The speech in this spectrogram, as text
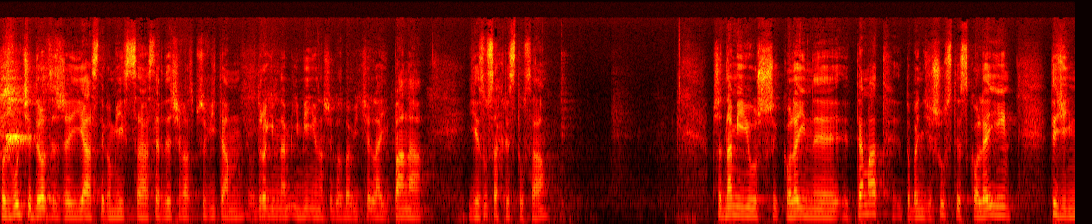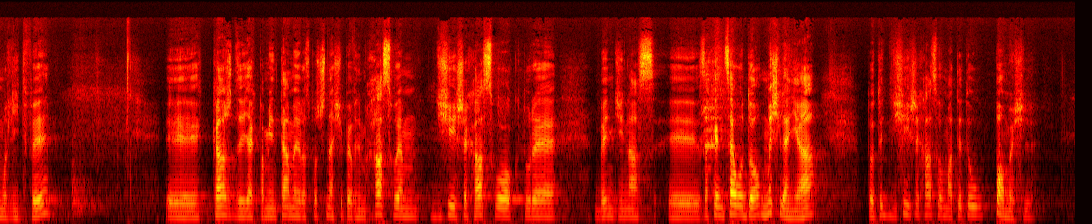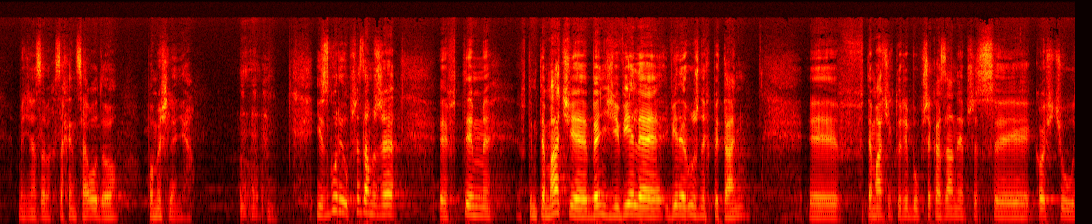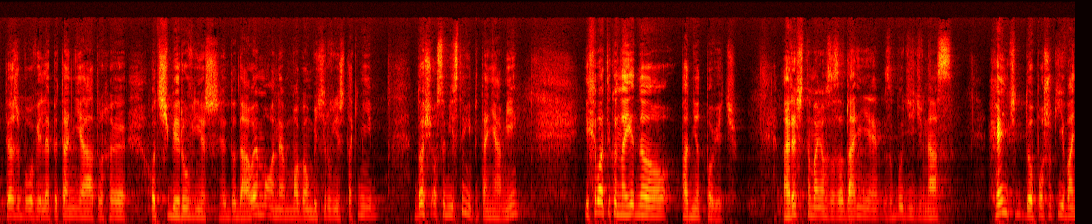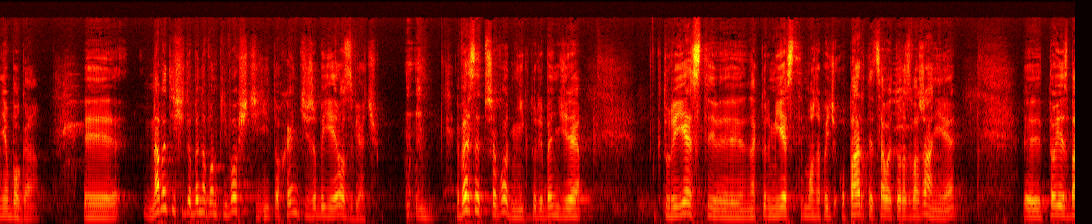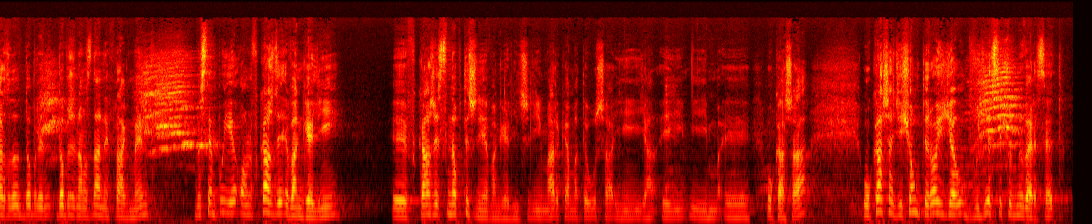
Pozwólcie, drodzy, że ja z tego miejsca serdecznie Was przywitam w drogim nam imieniu naszego Zbawiciela i Pana Jezusa Chrystusa. Przed nami już kolejny temat, to będzie szósty z kolei, tydzień modlitwy. Y, Każdy, jak pamiętamy, rozpoczyna się pewnym hasłem. Dzisiejsze hasło, które będzie nas y, zachęcało do myślenia, to dzisiejsze hasło ma tytuł Pomyśl. Będzie nas za- zachęcało do pomyślenia. I z góry uprzedzam, że w tym, w tym temacie będzie wiele, wiele różnych pytań. W temacie, który był przekazany przez Kościół, też było wiele pytań. Ja trochę od siebie również dodałem. One mogą być również takimi dość osobistymi pytaniami. I chyba tylko na jedno padnie odpowiedź. A resztę mają za zadanie wzbudzić w nas chęć do poszukiwania Boga. Nawet jeśli to będą wątpliwości, to chęć, żeby je rozwiać. Werset przewodni, który będzie, który jest, y, na którym jest, można powiedzieć, oparte całe to rozważanie, y, to jest bardzo do- dobry, dobrze nam znany fragment. Występuje on w każdej Ewangelii, y, w każdej synoptycznej Ewangelii, czyli Marka, Mateusza i, i, i y, Łukasza. Łukasza, 10 rozdział, 27 werset.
